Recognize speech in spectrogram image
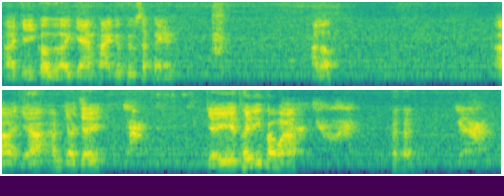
À, chị có gửi cho em hai cái phiếu xét nghiệm. Alo. À, dạ em chào chị. Dạ, chị Thúy phải không ạ? Dạ.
